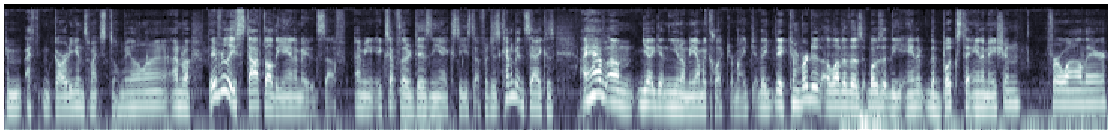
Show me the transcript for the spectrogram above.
and I think Guardians might still be on. I don't know. They've really stopped all the animated stuff. I mean, except for their Disney XD stuff, which has kind of been sad because I have um yeah again you know me I'm a collector Mike. They they converted a lot of those what was it the anim- the books to animation for a while there.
